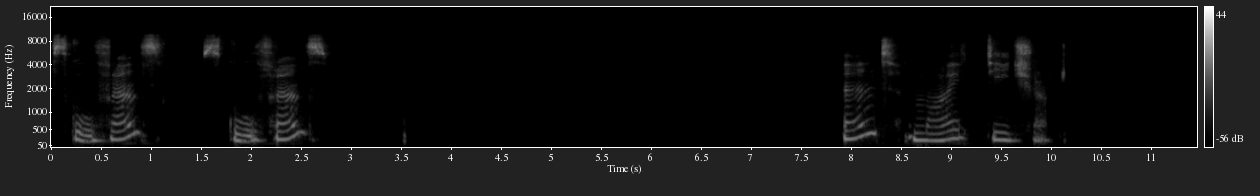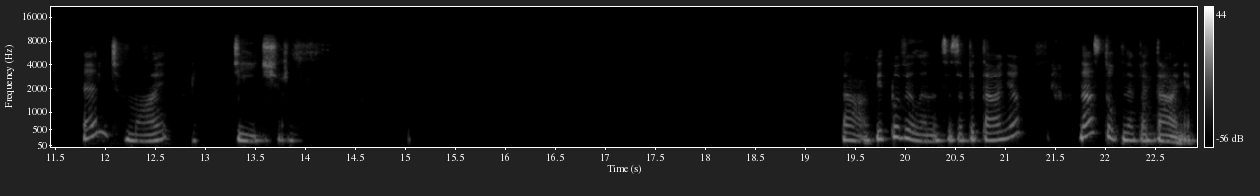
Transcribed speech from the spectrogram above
school friends, school friends. And my teacher. And my teacher. Так, відповіли на це запитання. Наступне питання.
